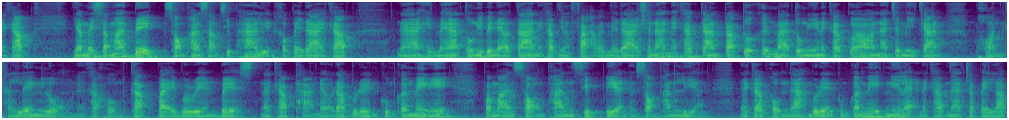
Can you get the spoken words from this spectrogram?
นะครับ ยังไม่สามารถเบรก2,035 เหรียญเข้าไปได้ครับนะฮะเห็นไหมฮะตรงนี้เป็นแนวต้านนะครับยังฝ่าไปไม่ได้ ฉะนั้นนะครับการปรับตัวขึ้นมาตรงนี้นะครับก็น่าจะมีการผ่อนคันเร่งลงนะครับผมกลับไปบริเวณเบสนะครับฐานแนวรับบริเวณกลุ่มก้อนเมฆนี้ประมาณ 2,010 เหรียญถึง 2,000 เหรียญนะครับผมนะบริเวณกลุ่มก้อนเมฆนี้แหละนะครับน่าจะไปรับ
